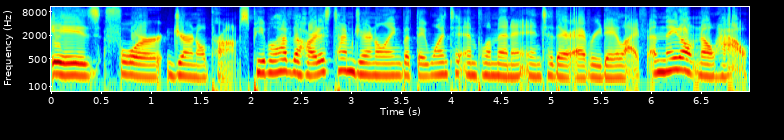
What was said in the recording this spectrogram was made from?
is for journal prompts. People have the hardest time journaling, but they want to implement it into their everyday life and they don't know how.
